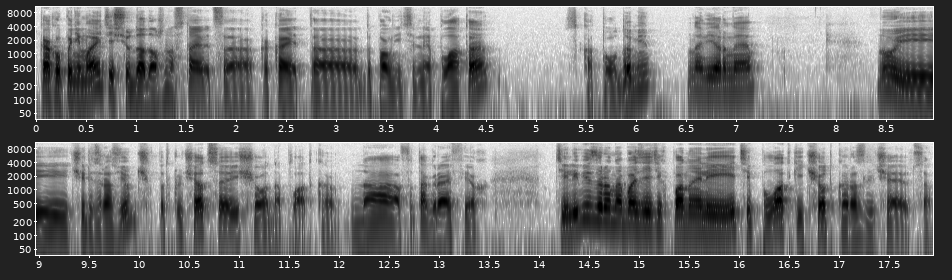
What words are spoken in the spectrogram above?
Как вы понимаете, сюда должна ставиться какая-то дополнительная плата с катодами, наверное. Ну и через разъемчик подключаться еще одна платка. На фотографиях телевизора на базе этих панелей эти платки четко различаются.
